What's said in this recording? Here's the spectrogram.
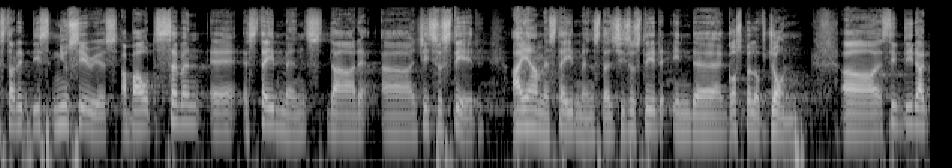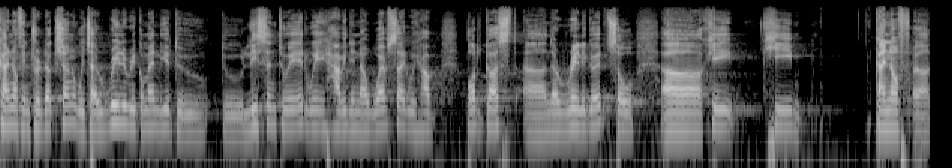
started this new series about seven uh, statements that uh, Jesus did. I am statements that Jesus did in the Gospel of John. Uh, Steve did a kind of introduction, which I really recommend you to to listen to it. We have it in our website. We have podcasts, and they're really good. So uh, he he kind of uh,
